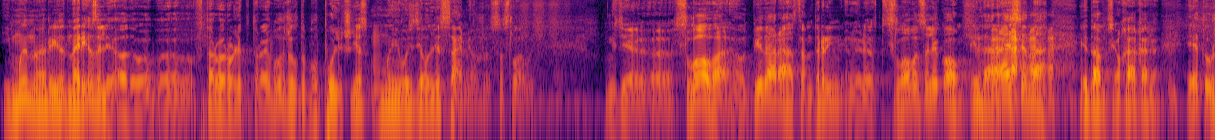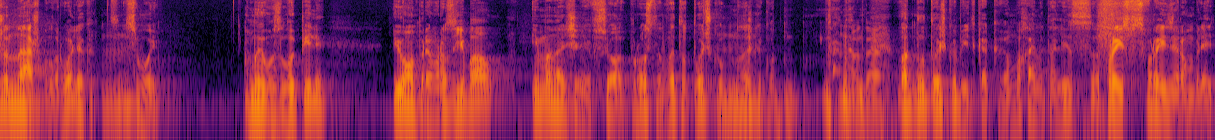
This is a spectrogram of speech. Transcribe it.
и мы наре- нарезали, э, э, второй ролик, который я выложил, это был «Поле чудес», мы его сделали сами уже со Славой. Где э, слово, он, пидорас, там, дрынь, говорят, слово целиком, пидорасина, и там всем ха-ха-ха. И это уже наш был ролик, свой. Мы его залупили, и он прям разъебал, и мы начали все, просто в эту точку, ну, знаешь, как вот Ну да. в одну точку бить, как Мохаммед Али с, Фрейз, с Фрейзером, блядь.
